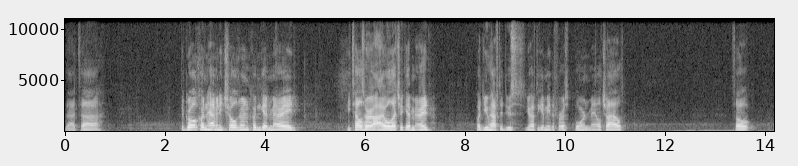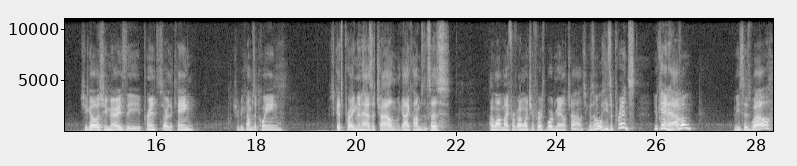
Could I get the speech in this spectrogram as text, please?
that uh, the girl couldn't have any children, couldn't get married. He tells her, "I will let you get married, but you have to do. You have to give me the firstborn male child." So she goes. She marries the prince or the king. She becomes a queen. She gets pregnant, has a child, and the guy comes and says, I want, my, I want your firstborn male child. And she goes, Oh, he's a prince. You can't have him. And he says, Well,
